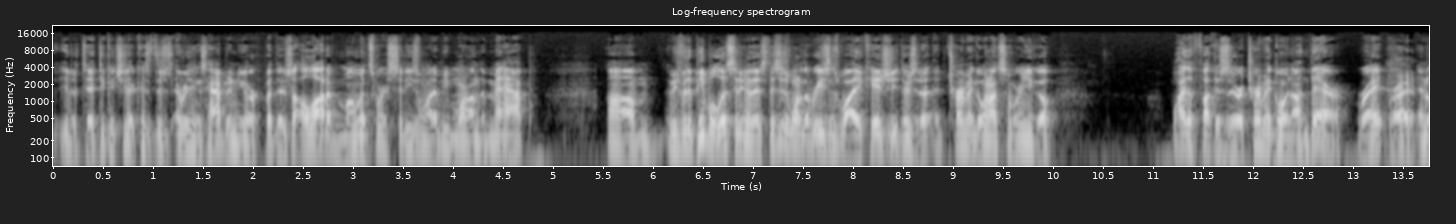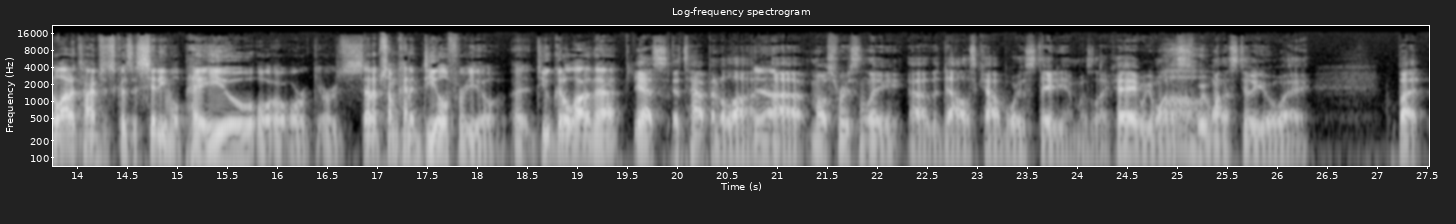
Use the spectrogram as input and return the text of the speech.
you know, to, to get you there because there's everything's happening in New York. But there's a lot of moments where cities want to be more on the map. Um, I mean, for the people listening to this, this is one of the reasons why occasionally there's a, a tournament going on somewhere and you go, why the fuck is there a tournament going on there, right? Right. And a lot of times it's because the city will pay you or, or, or, set up some kind of deal for you. Uh, do you get a lot of that? Yes, it's happened a lot. Yeah. Uh, most recently, uh, the Dallas Cowboys stadium was like, "Hey, we want to we want to steal you away," but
